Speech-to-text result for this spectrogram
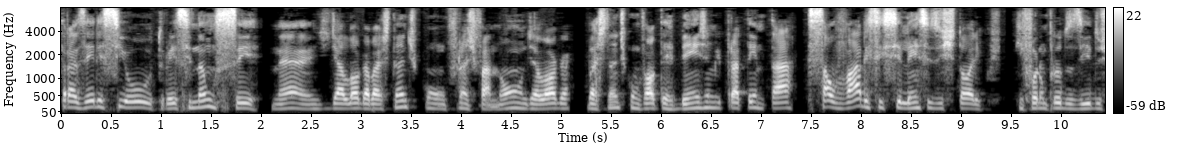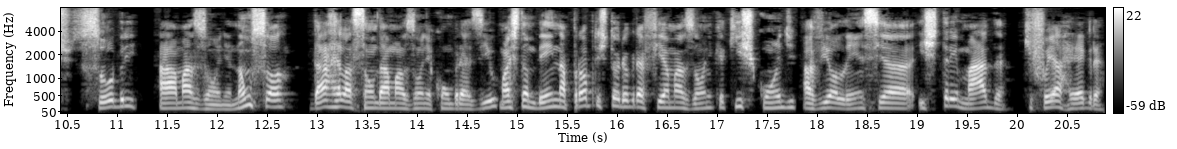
trazer esse outro, esse não ser, né? A gente dialoga bastante com Franz Fanon, dialoga bastante com Walter Benjamin para tentar salvar esses silêncios históricos que foram produzidos sobre a Amazônia, não só da relação da Amazônia com o Brasil, mas também na própria historiografia amazônica que esconde a violência extremada que foi a regra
